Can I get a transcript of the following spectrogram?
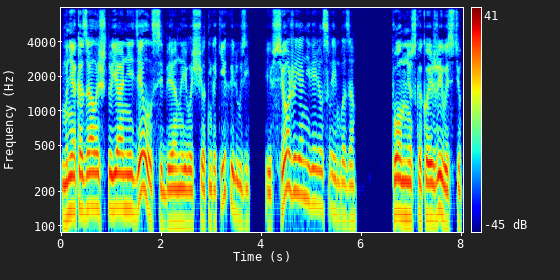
Мне казалось, что я не делал себе на его счет никаких иллюзий, и все же я не верил своим глазам. Помню, с какой живостью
